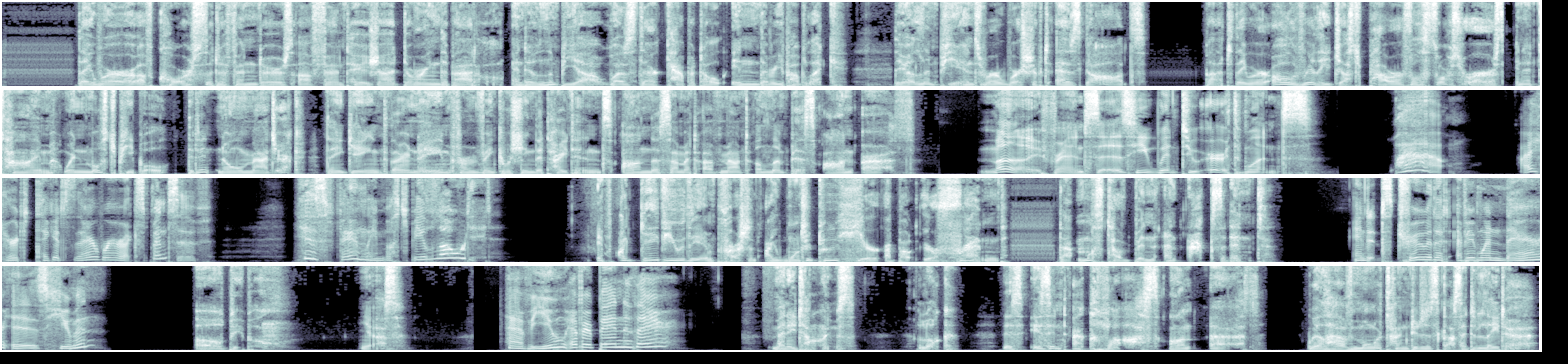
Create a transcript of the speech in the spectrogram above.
They were, of course, the defenders of Fantasia during the battle, and Olympia was their capital in the Republic. The Olympians were worshipped as gods, but they were all really just powerful sorcerers in a time when most people didn't know magic. They gained their name from vanquishing the Titans on the summit of Mount Olympus on Earth. My friend says he went to Earth once. Wow. I heard tickets there were expensive. His family must be loaded. If I gave you the impression I wanted to hear about your friend, that must have been an accident. And it's true that everyone there is human? All people. Yes, Have you ever been there? many times. Look, this isn't a class on Earth. We'll have more time to discuss it later.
